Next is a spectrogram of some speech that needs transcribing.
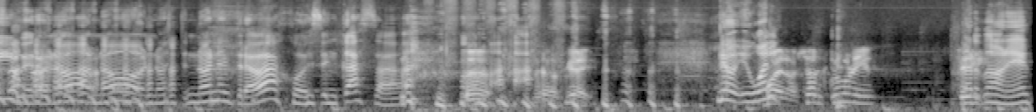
sí, pero no, no, no, no en el trabajo, es en casa. No, igual, Bueno, George Clooney... sí, perdón, ¿eh?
